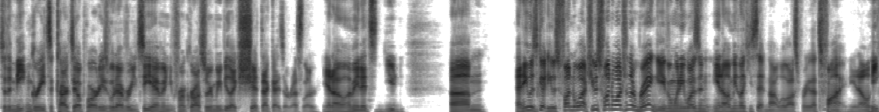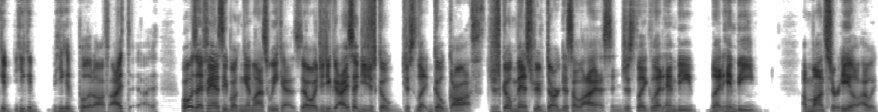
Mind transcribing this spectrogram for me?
to the meet and greets, the cocktail parties, whatever. You'd see him and from across the room, you'd be like, "Shit, that guy's a wrestler." You know, I mean, it's you. Um, and he was good. He was fun to watch. He was fun to watch in the ring, even when he wasn't. You know, I mean, like you said, not Will Ospreay. That's fine. You know, he could he could he could pull it off. I. I what was I fantasy booking him last week as? Oh, I just you, I said you just go just let go goth. Just go Ministry of Darkness Elias and just like let him be let him be a monster heel. I would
